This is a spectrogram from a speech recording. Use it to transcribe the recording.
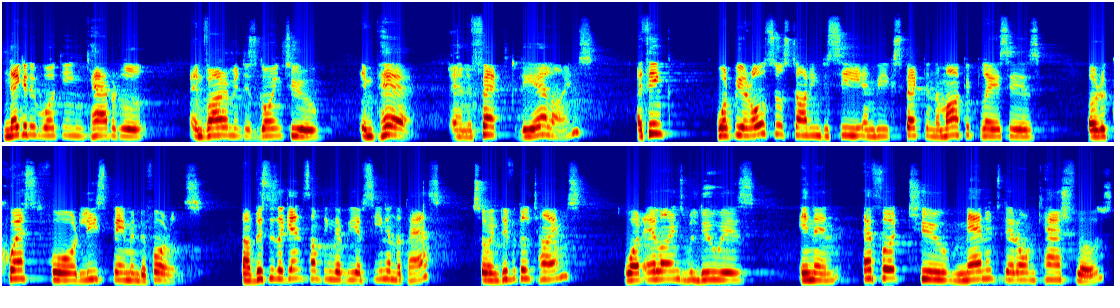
negative working capital environment is going to impair and affect the airlines, I think what we are also starting to see and we expect in the marketplace is a request for lease payment deferrals. Now, this is again something that we have seen in the past. So, in difficult times, what airlines will do is, in an effort to manage their own cash flows,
